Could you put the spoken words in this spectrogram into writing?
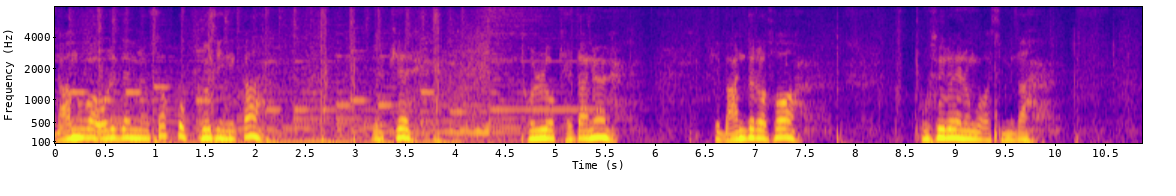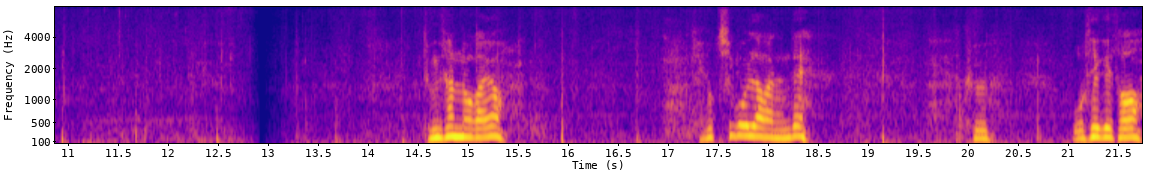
나무가 오래되면 썩고 부러지니까 이렇게 돌로 계단을 이렇게 만들어서 보수를 해 놓은 것 같습니다. 등산로가요. 계속 치고 올라가는데 그 오색에서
